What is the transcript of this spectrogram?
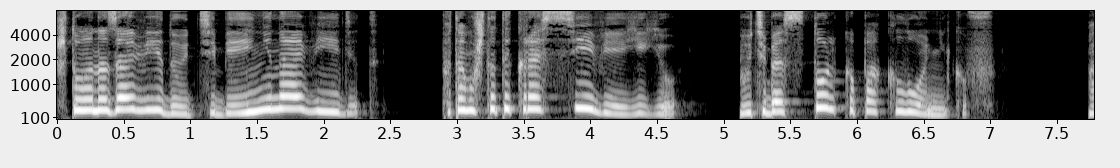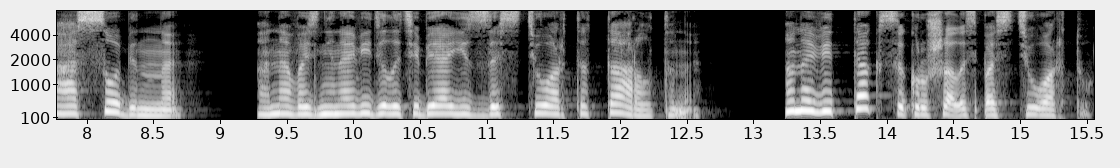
что она завидует тебе и ненавидит, потому что ты красивее ее, и у тебя столько поклонников. А особенно она возненавидела тебя из-за Стюарта Тарлтона. Она ведь так сокрушалась по Стюарту.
